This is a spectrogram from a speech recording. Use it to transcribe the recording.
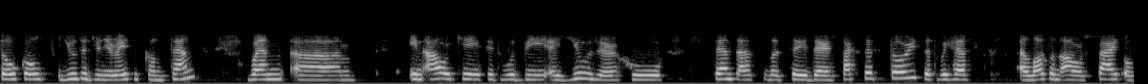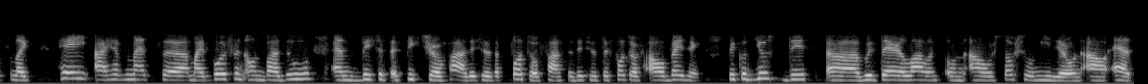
so-called user-generated content when um, in our case it would be a user who sent us let's say their success stories that we have a lot on our site of like hey i have met uh, my boyfriend on badoo and this is a picture of us this is a photo of us this is the photo of our wedding we could use this uh, with their allowance on our social media on our ads.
